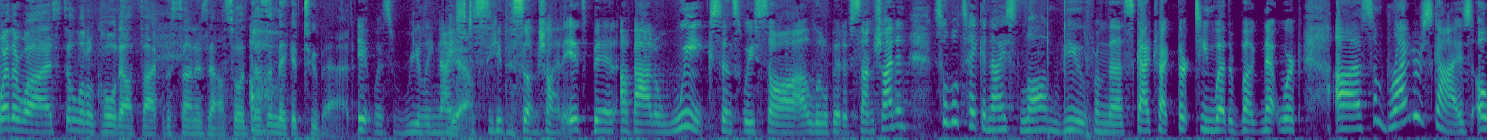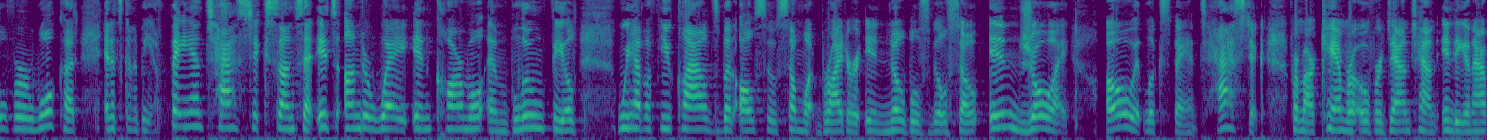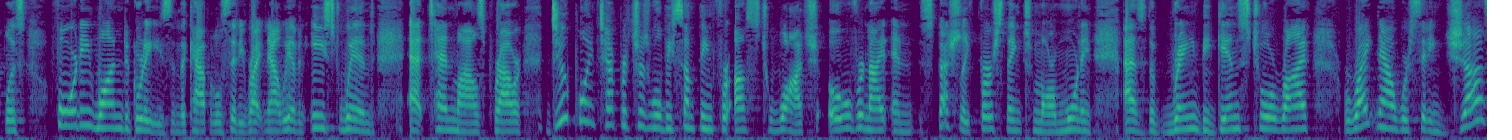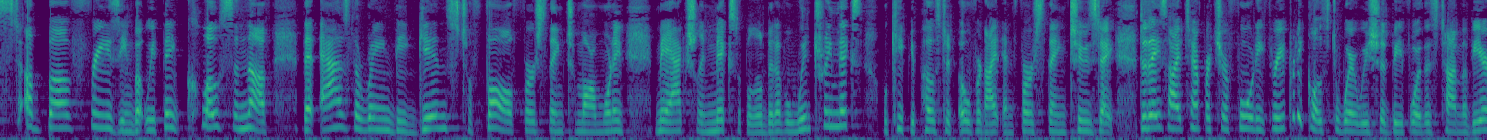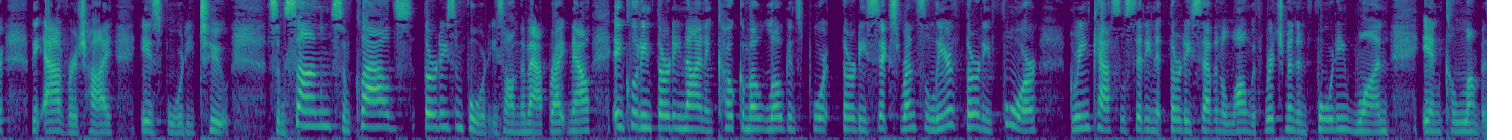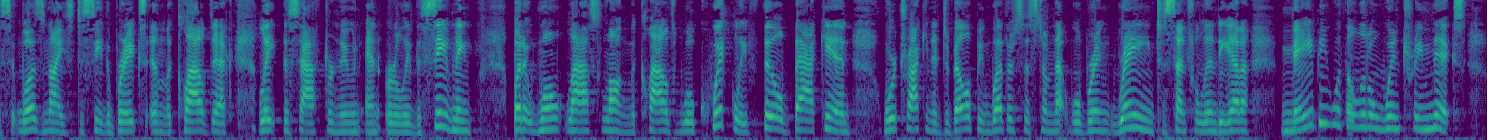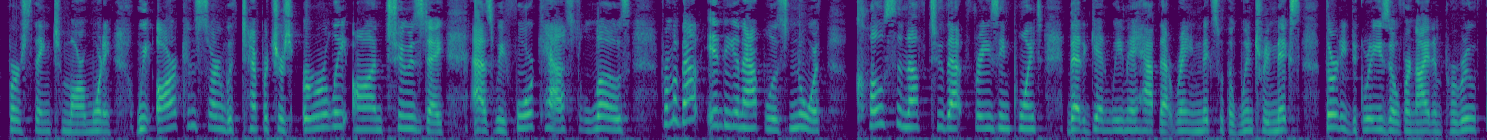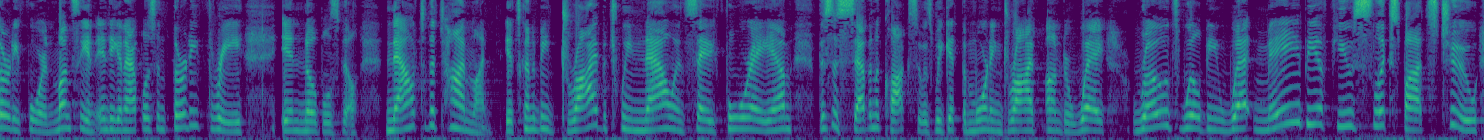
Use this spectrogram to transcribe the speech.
Weather-wise, still a little cold outside, but the sun is out, so it doesn't make it too bad. It was really nice Yeah. to see the sunshine. It's been about a week since we saw a little bit of sunshine, and so we'll take a nice long view from the SkyTrak 13 WeatherBug Network. Uh, some brighter skies over Wolcott, and it's going to be a fantastic sunset. It's underway in Carmel and Bloomfield. We have a few clouds, but also somewhat brighter in Noblesville, so enjoy. Oh, it looks fantastic from our camera over downtown Indianapolis. 41 degrees in the capital city right now. We have an east wind at 10 miles per hour. Dew point temperatures will be something for us to watch overnight and especially first thing tomorrow morning as the rain begins to arrive. Right now we're sitting just above freezing, but we think close enough that as the rain begins to fall first thing tomorrow morning may actually mix with a little bit of a wintry mix. We'll keep you posted overnight and first thing Tuesday. Today's high temperature 43, pretty close to where we should be for this time of year. The average high is 42. Some sun, some clouds, 30s and 40s on the map right now, including 39 in Kokomo, Logansport 36, Rensselaer 34, Greencastle sitting at 37 along with Richmond and 41 in Columbus. It was nice to see the breaks in the cloud deck late this afternoon and early this evening, but it won't last long. The clouds will quickly fill back in. We're tracking a developing weather system that will bring rain to central Indiana, maybe with a little wintry mix first thing tomorrow morning. We are concerned with temperatures early on Tuesday as we forecast lows from about Indianapolis north close enough to that freezing point that again we may have that rain mixed with a wintry mix 30 degrees overnight in Peru 34 in Muncie and Indianapolis and 33 in Noblesville now to the timeline it's going to be dry between now and say 4 a.m. this is 7 o'clock so as we get the morning drive underway roads will be wet maybe a few slick spots too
